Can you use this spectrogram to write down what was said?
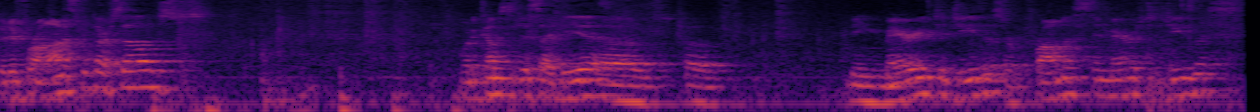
But if we're honest with ourselves, when it comes to this idea of, of being married to Jesus or promised in marriage to Jesus,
